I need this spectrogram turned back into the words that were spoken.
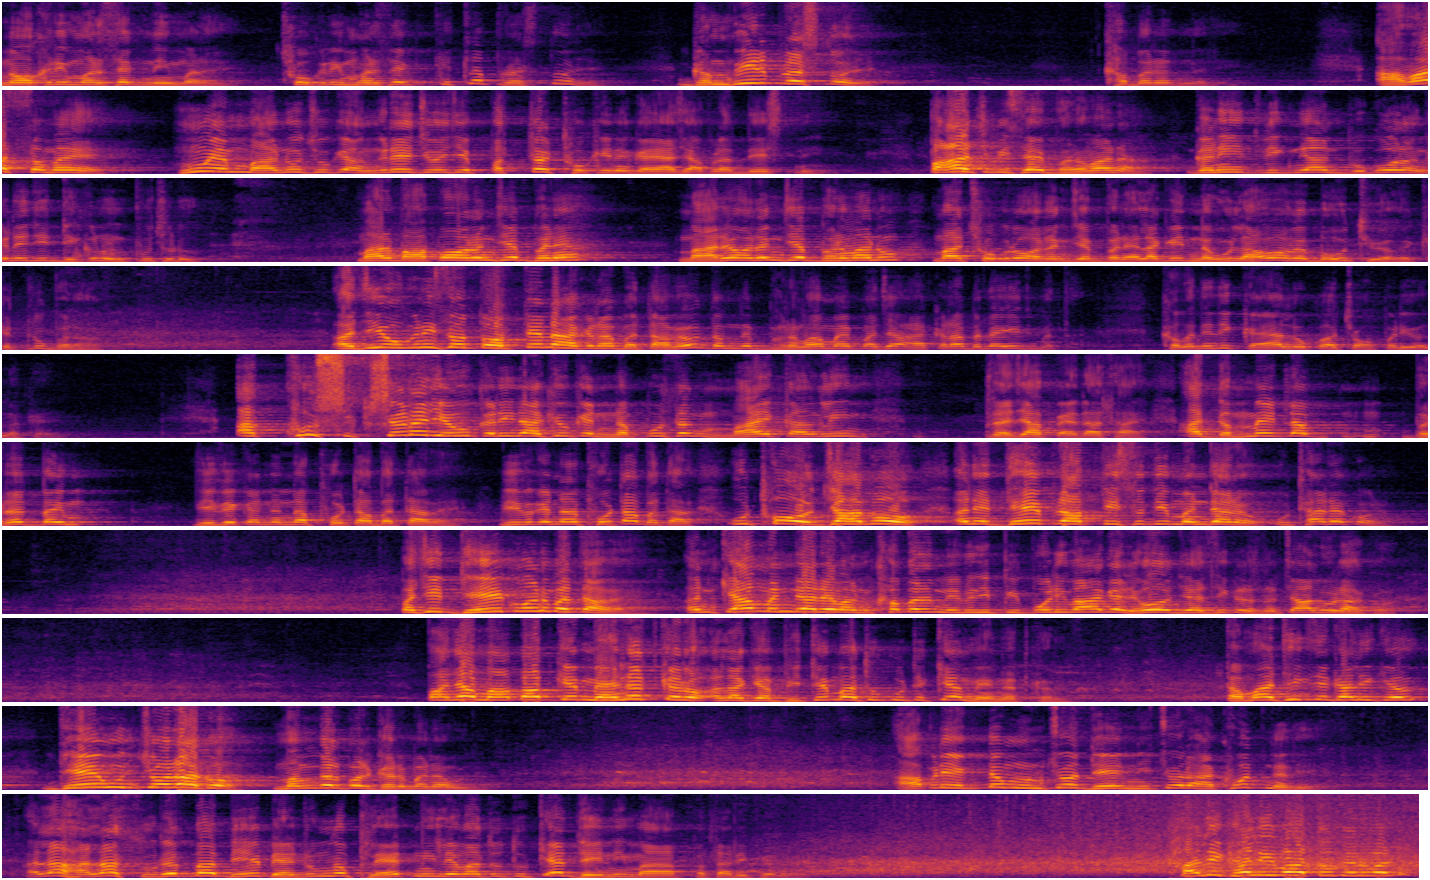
નોકરી મળશે કે નહીં મળે? છોકરી મળશે કેટલા પ્રશ્નો છે? ગંભીર પ્રશ્નો છે. ખબર જ નથી. આવા સમયે હું એમ માનું છું કે અંગ્રેજોએ જે પત્તર ઠોકીને ગયા છે આપણા દેશની, પાંચ વિષય ભણવાના, ગણિત, વિજ્ઞાન, ભૂગોળ, અંગ્રેજી, ઢીકણું પૂછડું. મારા બાપા ઔરંગઝેબ ભણ્યા. મારે ઔરંગઝેબ ભણવાનું, મારો છોકરો ઔરંગઝેબ ભણેલા કે નવું લાવો, હવે બહુ થયું. હવે કેટલું ભણાવો? હજી ઓગણીસો તોતેરના આંકડા બતાવ્યો તમને ભણવામાં પાછા આંકડા બધા એ જ બતાવે. ખબર નથી કયા લોકો આ ચોપડીઓ લખે. આખું શિક્ષણ જ એવું કરી નાખ્યું કે નપુસંગ માય કાંગલી પ્રજા પેદા થાય. આ ગમે એટલા ભરતભાઈ વિવેકાનંદના ફોટા બતાવે, વિવેકાનંદના ફોટા બતાવે. ઉઠો, જાગો અને ધ્યેય પ્રાપ્તિ સુધી મંડારો. ઉઠાડે કોણ? પછી ધ્યેય કોણ બતાવે? અને ક્યાં મંડ્યા રહેવાનું? ખબર નહીં. બધી પીપોડી વાગે છે હો, જય શ્રી કૃષ્ણ, ચાલુ રાખો. પાછા મા બાપ કે મહેનત કરો. અલા કે ભીતે માથું કૂટે. ક્યાં મહેનત કરું? તમારે ઠીક છે ખાલી કેવું? ધ્યેય ઊંચો રાખો. મંગલ પર ઘર બનાવવું આપણે એકદમ ઊંચો ધ્યેય, નીચો રાખવો જ નથી. અલા, હાલા, સુરતમાં બે બેડરૂમનો ફ્લેટ નહીં લેવાતું, તું ક્યાં ધ્યેયની માં પથારી ફેરવે? ખાલી ખાલી વાતો કરવાની.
